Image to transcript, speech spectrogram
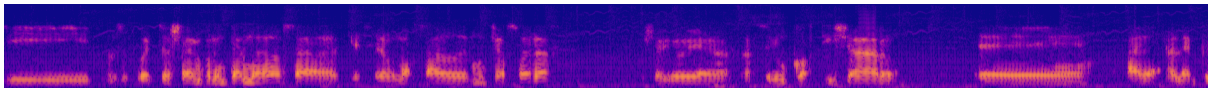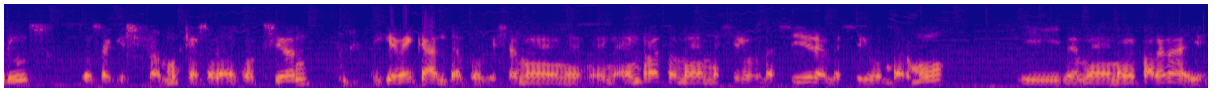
y por supuesto ya enfrentándonos a que será un asado de muchas horas ya que voy a hacer un costillar eh, a, la- cruz, cosa que lleva muchas horas de cocción y que me encanta, porque ya me- en, en rato me, me sirvo una sidra, me sirvo un vermú y no me, no me para nadie.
